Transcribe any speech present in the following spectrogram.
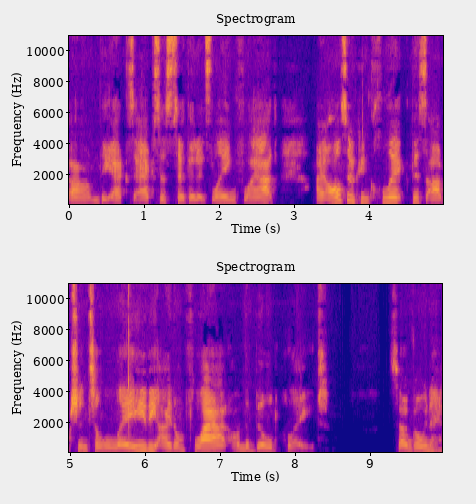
um, the x-axis so that it's laying flat. I also can click this option to lay the item flat on the build plate. So I'm going to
